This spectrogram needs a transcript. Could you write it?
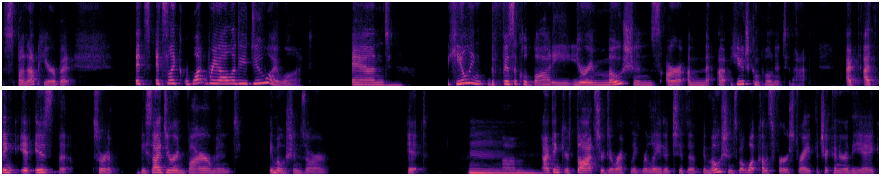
spun up here, but it's it's like what reality do I want? And mm healing the physical body, your emotions are a, a huge component to that. I, I, think it is the sort of besides your environment, emotions are it. Mm. Um, hmm. I think your thoughts are directly related to the emotions, but what comes first, right? The chicken or the egg?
